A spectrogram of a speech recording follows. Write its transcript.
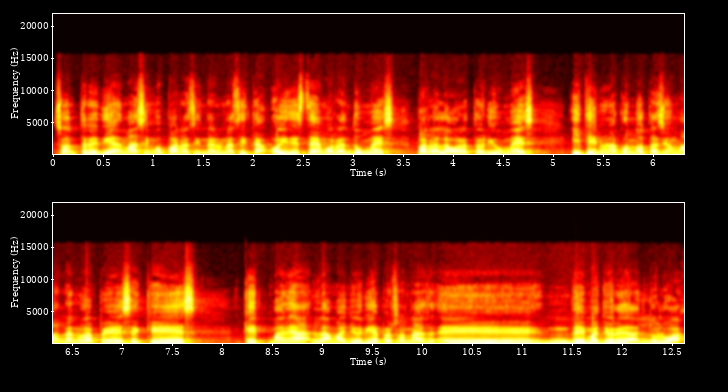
son tres días máximo para asignar una cita. Hoy se está demorando un mes, para laboratorio un mes. Y tiene una connotación más la nueva IPS, que es que maneja la mayoría de personas eh, de mayor edad en Tuluá,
